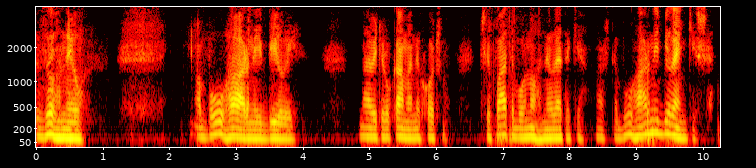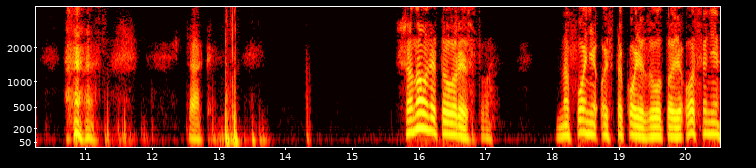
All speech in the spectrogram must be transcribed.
зогнив. А був гарний білий. Навіть руками не хочу чіпати, бо воно гниле таке. Бачите, був гарний біленький ще. Так. Шановне товариство, на фоні ось такої золотої осені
